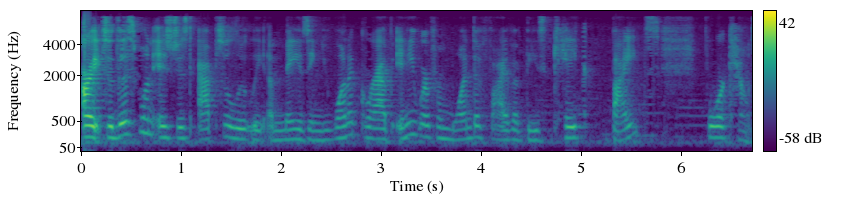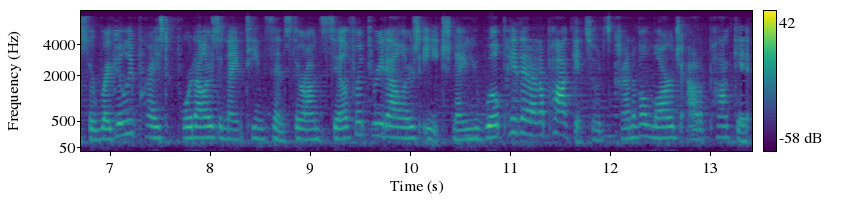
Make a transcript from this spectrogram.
All right, so this one is just absolutely amazing. You want to grab anywhere from one to five of these cake bites four counts. They're regularly priced $4.19. They're on sale for $3 each. Now you will pay that out of pocket, so it's kind of a large out of pocket.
